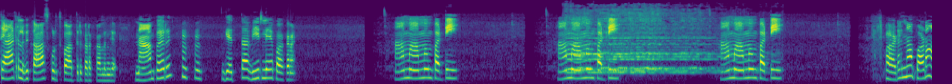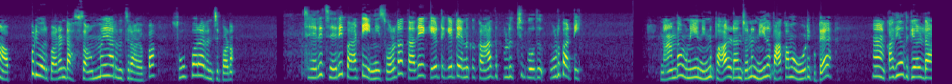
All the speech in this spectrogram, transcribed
தியேட்டர்ல போய் காசு கொடுத்து பார்த்துட்டு கிடக்காளுங்க நான் பாரு கெத்தா வீட்லயே பார்க்குறேன் ஆமாம் ஆமாம் பாட்டி. ஆமாம் பாட்டி. ஆமா ஆமாம் பாட்டி. படம்னா படம் அப்படி ஒரு படம்டா. செம்மையா இருந்துச்சுடா. அப்பா சூப்பரா இருந்துச்சு படம். சரி சரி பாட்டி நீ சொல்ற கதையை கேட்டு கேட்டு எனக்கு காது புளிச்சு போகுது. கொடு பாட்டி. நான் தான் உனியை நின்று பாருடான்னு சொன்னா நீ தான் பார்க்காம ஓடிப்புட்ட. ஆ கதையாவது கேளுடா.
